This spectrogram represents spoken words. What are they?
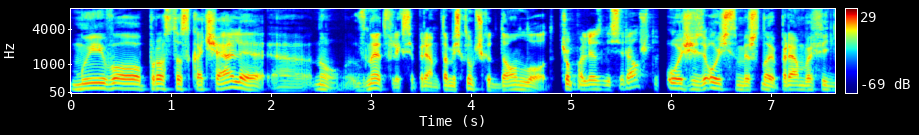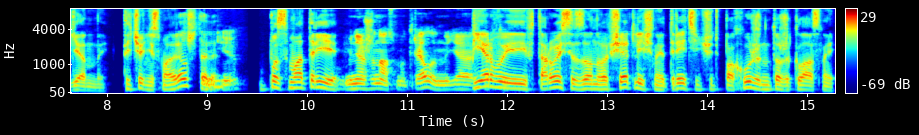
мы его просто скачали, э, ну, в Netflix, прям, там есть кнопочка download. Что, полезный сериал, что ли? Очень, очень смешной, прям офигенный. Ты что, не смотрел, что ли? Не. Посмотри. У меня жена смотрела, но я... Первый и второй сезон вообще отличный, третий чуть похуже, но тоже классный.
